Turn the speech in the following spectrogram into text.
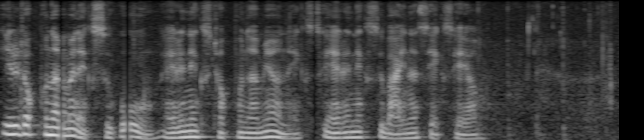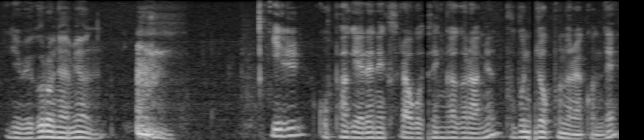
1 적분하면 x고 lnx 적분하면 x lnx 마이너스 x예요. 이게 왜 그러냐면 1 곱하기 lnx라고 생각을 하면 부분 적분을 할 건데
